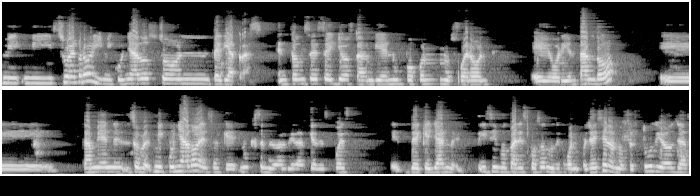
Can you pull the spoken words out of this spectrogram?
mi, mi suegro y mi cuñado son pediatras, entonces ellos también un poco nos fueron eh, orientando. Eh, también eh, sobre mi cuñado es el que nunca se me va a olvidar que después eh, de que ya hicimos varias cosas nos dijo bueno pues ya hicieron los estudios ya,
